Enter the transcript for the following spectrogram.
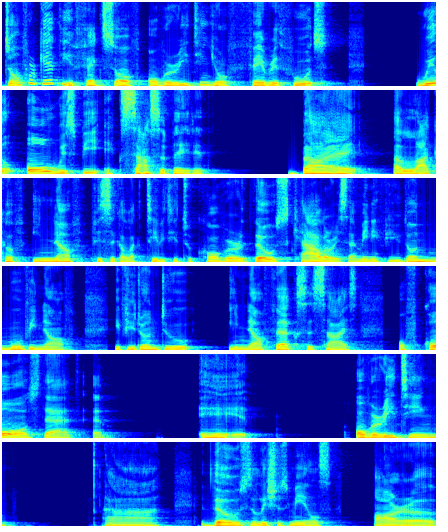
don't forget the effects of overeating your favorite foods will always be exacerbated by a lack of enough physical activity to cover those calories. I mean, if you don't move enough, if you don't do enough exercise, of course, that uh, uh, overeating uh, those delicious meals are uh,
